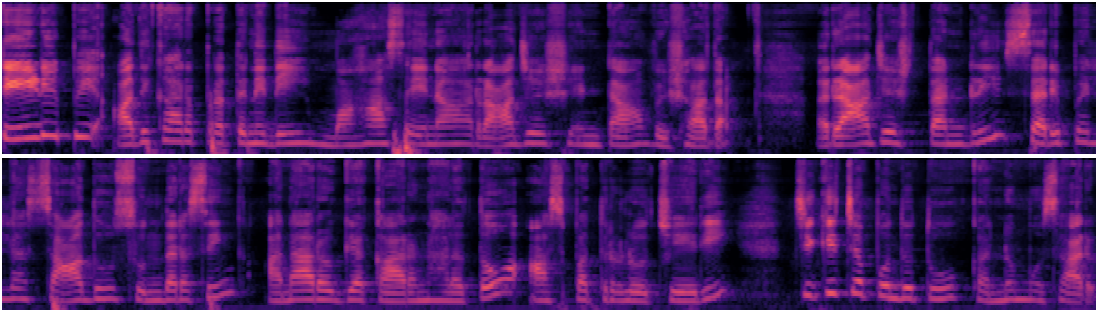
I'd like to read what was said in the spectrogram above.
టీడీపీ అధికార ప్రతినిధి మహాసేన రాజేష్ ఇంటా విషాదం. రాజేష్ తండ్రి సరిపెళ్ళ సాధు సుందర్ సింగ్ అనారోగ్య కారణాలతో ఆసుపత్రిలో చేరి చికిత్స పొందుతూ కన్నుమూశారు.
